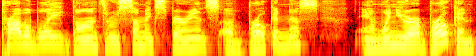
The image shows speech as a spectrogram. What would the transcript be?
probably gone through some experience of brokenness. And when you are broken,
